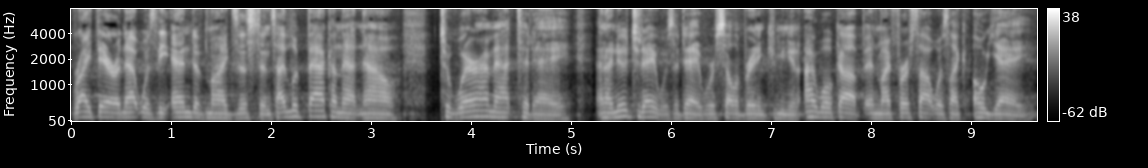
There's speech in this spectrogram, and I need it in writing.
right there and that was the end of my existence. I look back on that now to where I'm at today, and I knew today was a day we're celebrating communion. I woke up and my first thought was like, oh, yay,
